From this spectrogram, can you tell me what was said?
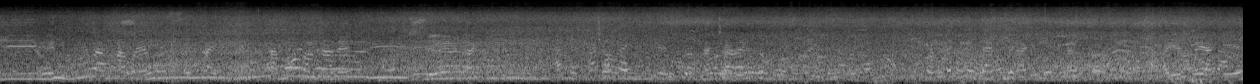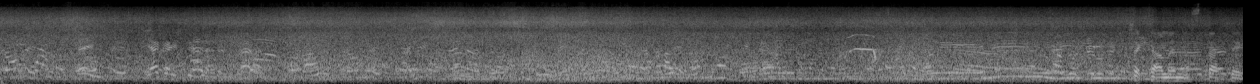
i A jeszcze jak jest? Ej, jaka jest Czekamy na statek.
